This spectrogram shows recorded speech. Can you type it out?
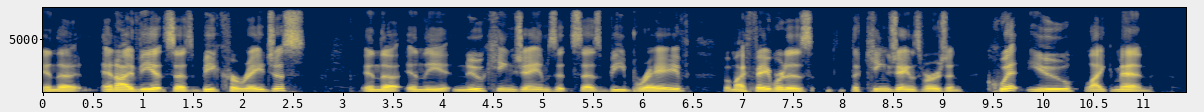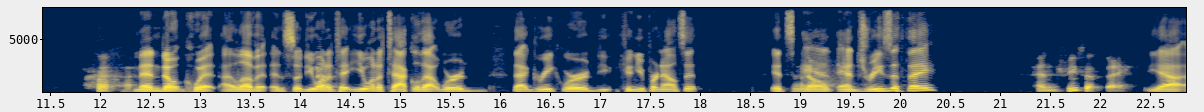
in the NIV, it says, Be courageous. In the in the New King James, it says, Be brave. But my favorite is the King James Version, Quit you like men. Men don't quit. I love it. And so, do you want to take you want to tackle that word, that Greek word? You- Can you pronounce it? It's No. an, andrizathe. and Jesus Day. Yeah,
